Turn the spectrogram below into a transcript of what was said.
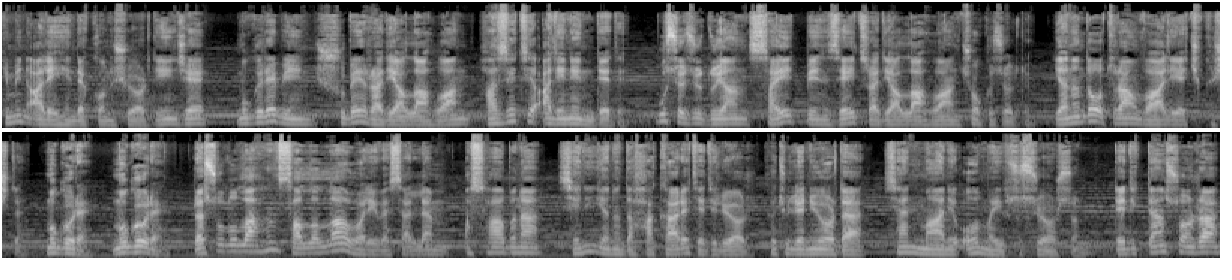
kimin aleyhinde konuşuyor?'' deyince Mugire bin Şube radıyallahu an Hazreti Ali'nin dedi. Bu sözü duyan Said bin Zeyd radıyallahu an çok üzüldü. Yanında oturan valiye çıkıştı. Mugure, Mugure, Resulullah'ın sallallahu aleyhi ve sellem ashabına senin yanında hakaret ediliyor, kötüleniyor da sen mani olmayıp susuyorsun dedikten sonra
